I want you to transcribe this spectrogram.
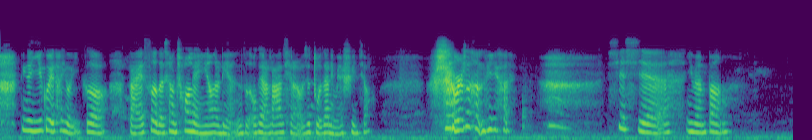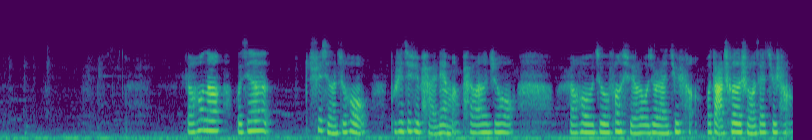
那个衣柜它有一个白色的像窗帘一样的帘子，我给它拉起来，我就躲在里面睡觉，是不是很厉害？谢谢一元棒。然后呢，我今天睡醒了之后，不是继续排练嘛？排完了之后，然后就放学了，我就来剧场。我打车的时候在剧场，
